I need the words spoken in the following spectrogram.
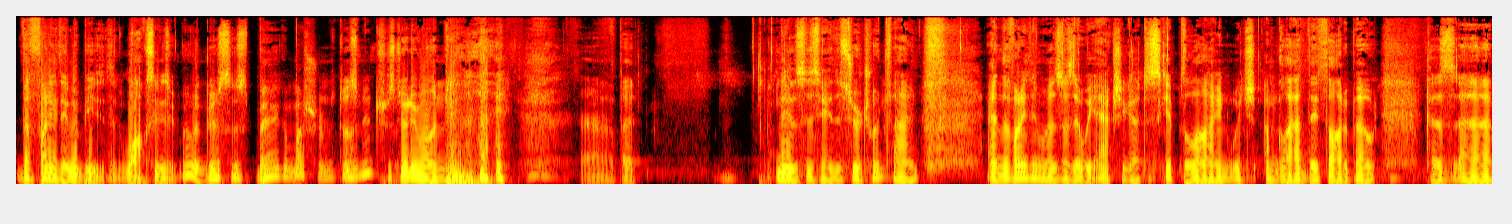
the funny thing would be, he walks in, he's like, oh, I guess this bag of mushrooms doesn't interest anyone. uh, but needless to say, the search went fine. And the funny thing was, was that we actually got to skip the line, which I'm glad they thought about, because uh,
